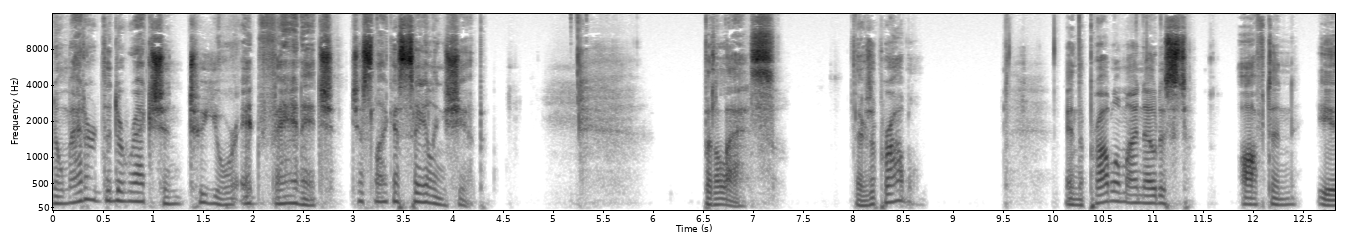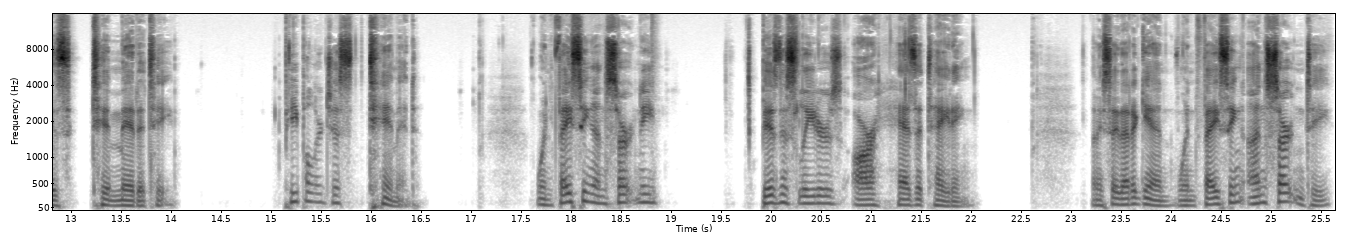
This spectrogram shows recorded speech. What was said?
no matter the direction, to your advantage, just like a sailing ship. But alas, there's a problem. And the problem I noticed often is timidity people are just timid. When facing uncertainty, business leaders are hesitating. Let me say that again. When facing uncertainty,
